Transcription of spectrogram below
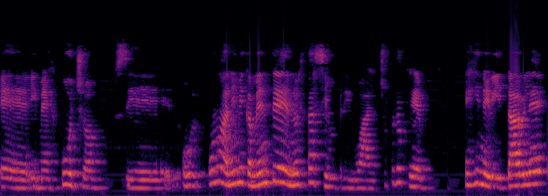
eh, y me escucho. Si uno anímicamente no está siempre igual. Yo creo que es inevitable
